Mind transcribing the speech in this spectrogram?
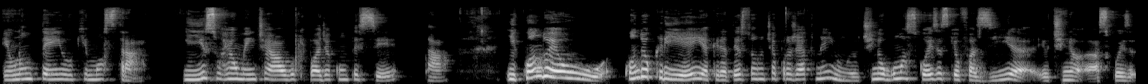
eu não tenho o que mostrar. E isso realmente é algo que pode acontecer, tá? E quando eu, quando eu criei a Criatexto, eu não tinha projeto nenhum. Eu tinha algumas coisas que eu fazia, eu tinha as coisas,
